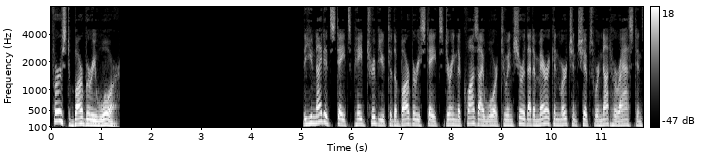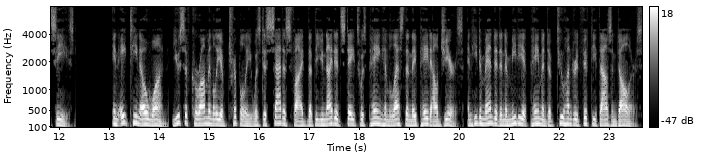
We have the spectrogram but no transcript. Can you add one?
First Barbary War The United States paid tribute to the Barbary states during the Quasi-War to ensure that American merchant ships were not harassed and seized. In 1801, Yusuf Karamanli of Tripoli was dissatisfied that the United States was paying him less than they paid Algiers, and he demanded an immediate payment of $250,000.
